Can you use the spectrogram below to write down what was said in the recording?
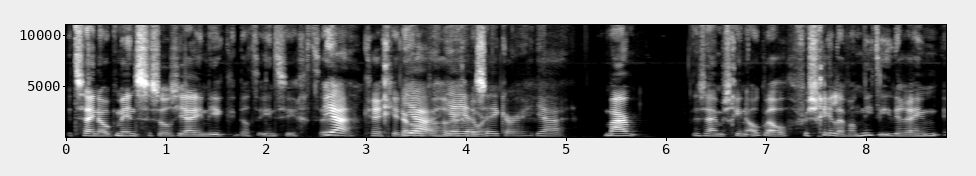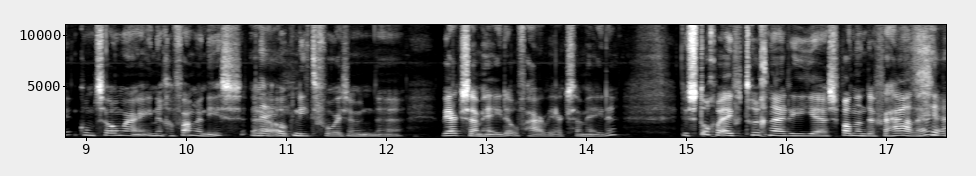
het zijn ook mensen zoals jij en ik. Dat inzicht eh, Ja. kreeg je er ja, ook wel heel ja, ja, door. zeker. Ja. Maar er zijn misschien ook wel verschillen. Want niet iedereen komt zomaar in een gevangenis. eh, ook niet voor zijn werkzaamheden of haar werkzaamheden. Dus toch weer even terug naar die eh, spannende verhalen. Ja.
